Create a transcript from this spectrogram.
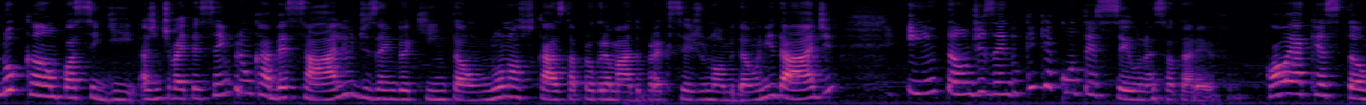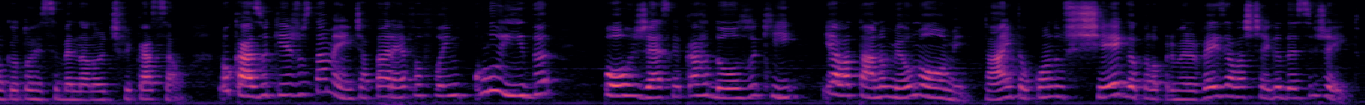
No campo a seguir, a gente vai ter sempre um cabeçalho, dizendo aqui, então, no nosso caso está programado para que seja o nome da unidade, e então dizendo o que, que aconteceu nessa tarefa. Qual é a questão que eu estou recebendo na notificação? No caso aqui, justamente, a tarefa foi incluída por Jéssica Cardoso aqui e ela tá no meu nome, tá? Então, quando chega pela primeira vez, ela chega desse jeito,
